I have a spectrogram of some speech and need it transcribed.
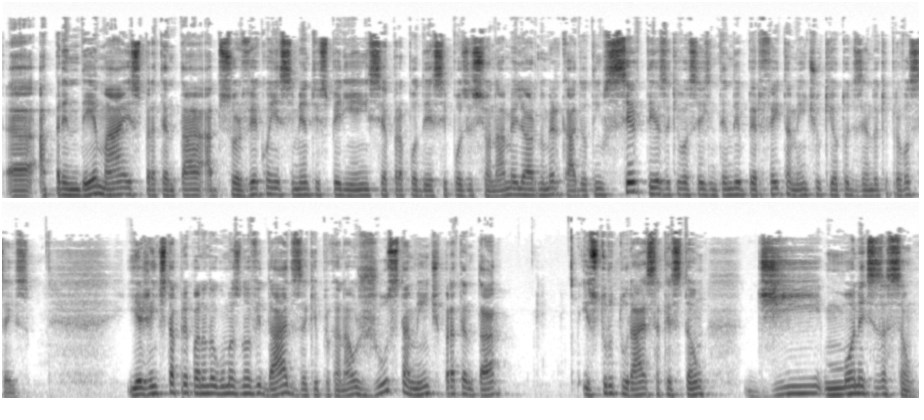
uh, aprender mais, para tentar absorver conhecimento e experiência para poder se posicionar melhor no mercado. Eu tenho certeza que vocês entendem perfeitamente o que eu estou dizendo aqui para vocês. E a gente está preparando algumas novidades aqui para o canal justamente para tentar estruturar essa questão de monetização,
